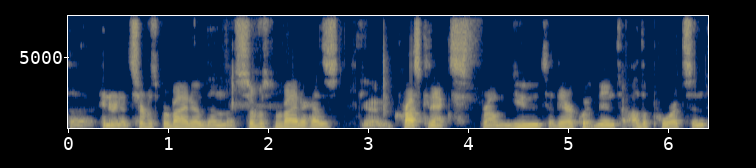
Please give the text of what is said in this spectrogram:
the internet service provider. Then the service provider has uh, cross connects from you to their equipment to other ports, and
